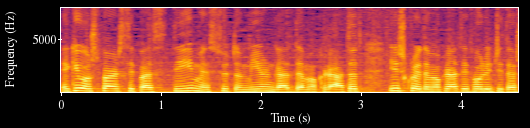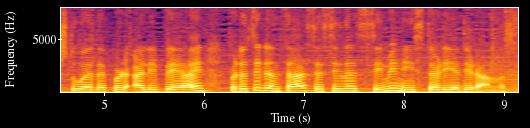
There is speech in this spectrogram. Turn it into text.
E kjo është parë sipas tij me sy të mirë nga demokratët. Ish-kryedemokrati foli gjithashtu edhe për Alibeajn, për të cilën tha se sillet si ministër i Edi Ramës.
